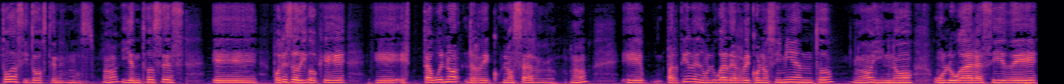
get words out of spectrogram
todas y todos tenemos, ¿no? Y entonces, eh, por eso digo que eh, está bueno reconocerlo, ¿no? Eh, partir desde un lugar de reconocimiento, ¿no? Y no un lugar así de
